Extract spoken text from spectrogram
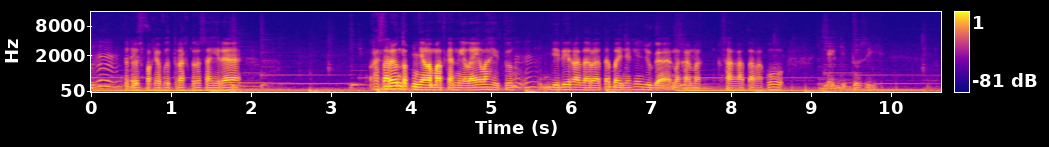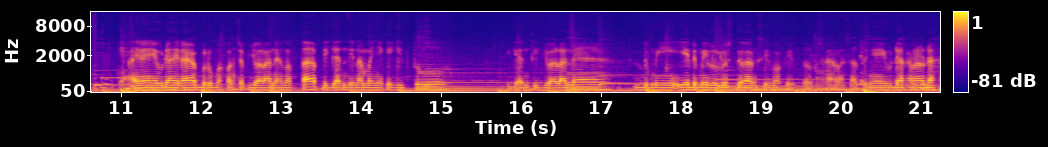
Mm-mm, terus pakai food truck terus akhirnya kasarnya untuk menyelamatkan nilai lah itu. Mm-mm. jadi rata-rata banyaknya juga anak-anak sangkatan aku kayak gitu sih. Oke. akhirnya ya udah akhirnya berubah konsep jualannya tetap diganti namanya kayak gitu. Diganti jualannya demi ya demi lulus doang sih waktu itu. Salah satunya ya udah karena udah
